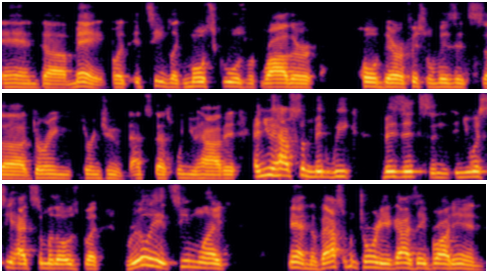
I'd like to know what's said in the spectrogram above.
and uh, May. But it seems like most schools would rather hold their official visits uh, during during June. That's that's when you have it, and you have some midweek visits, and, and USC had some of those. But really, it seemed like man, the vast majority of guys they brought in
